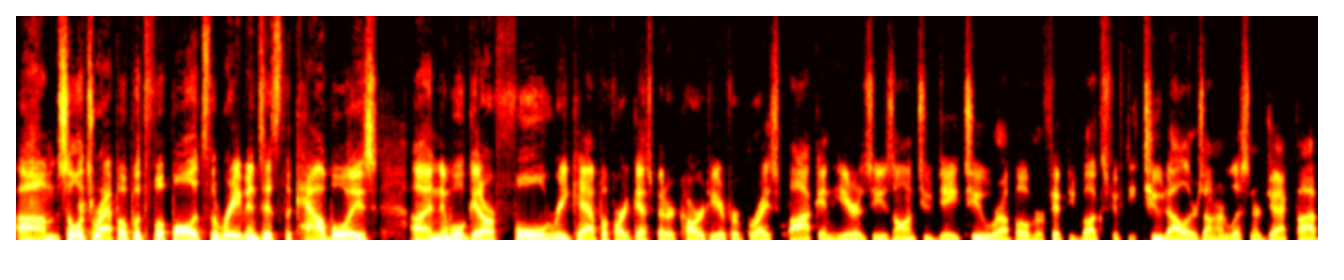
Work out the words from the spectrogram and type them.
Um, so let's wrap up with football. It's the Ravens, it's the Cowboys, uh, and then we'll get our full recap of our guest better card here for Bryce Bakken here as he's on to day two. We're up over 50 bucks, $52 on our listener jackpot.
